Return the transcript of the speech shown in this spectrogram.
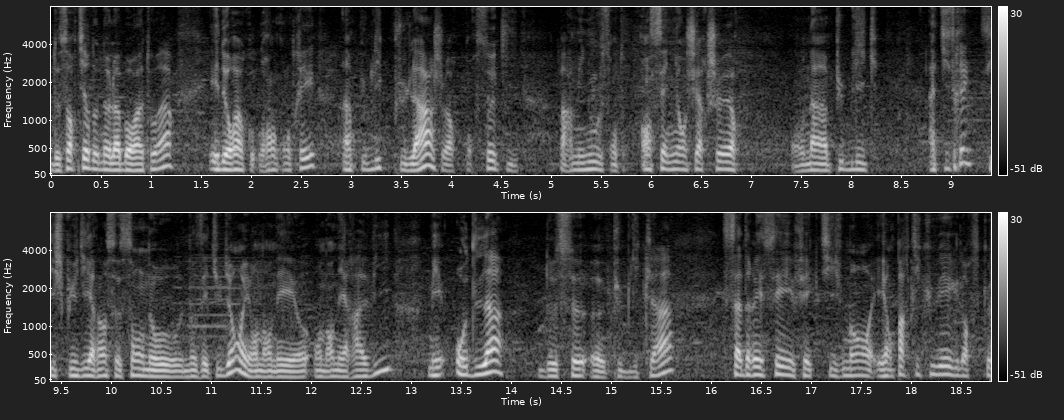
de sortir de nos laboratoires et de rencontrer un public plus large. Alors pour ceux qui, parmi nous, sont enseignants-chercheurs, on a un public attitré, si je puis dire, hein, ce sont nos, étudiants et on en est, on en est ravis. Mais au-delà de ce euh, public-là, s'adresser effectivement, et en particulier lorsque,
